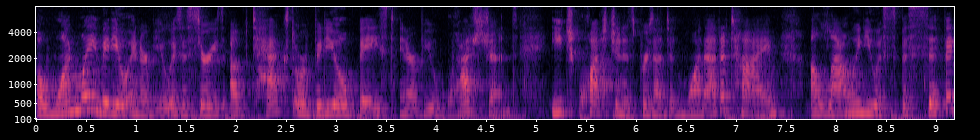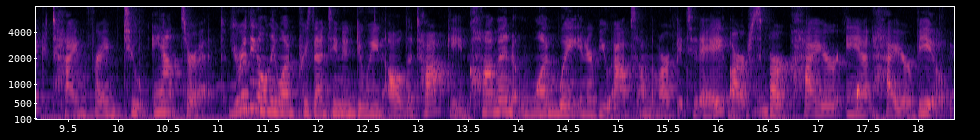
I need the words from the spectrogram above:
A one-way video interview is a series of text or video-based interview questions. Each question is presented one at a time, allowing you a specific time frame to answer it. You're the only one presenting and doing all the talking. Common one-way interview apps on the market today are Spark Hire and HireVue.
